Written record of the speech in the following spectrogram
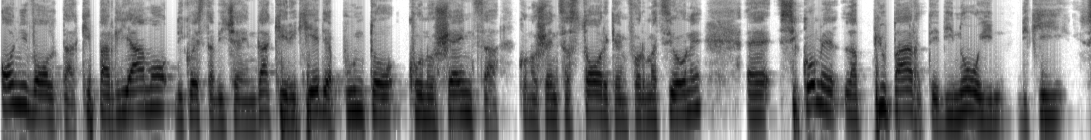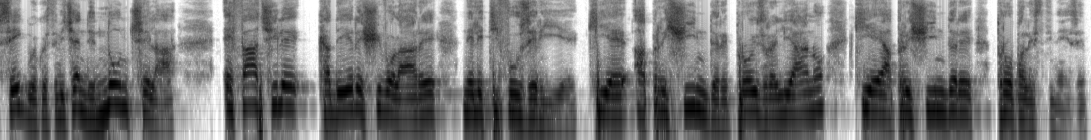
Ogni volta che parliamo di questa vicenda, che richiede appunto conoscenza, conoscenza storica, informazione, eh, siccome la più parte di noi, di chi segue queste vicende, non ce l'ha, è facile cadere e scivolare nelle tifoserie, chi è a prescindere pro-israeliano, chi è a prescindere pro-palestinese.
